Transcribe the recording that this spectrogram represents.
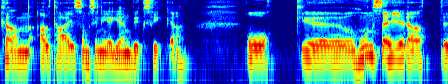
kan Altaj som sin egen byxficka. Och eh, hon säger att eh,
